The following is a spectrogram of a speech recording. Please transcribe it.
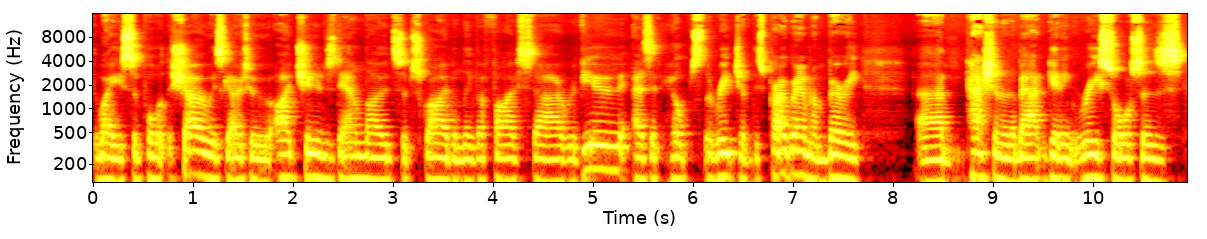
The way you support the show is go to iTunes, download, subscribe, and leave a five star review as it helps the reach of this program. And I'm very uh, passionate about getting resources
